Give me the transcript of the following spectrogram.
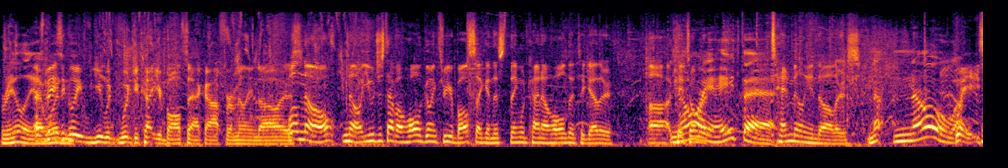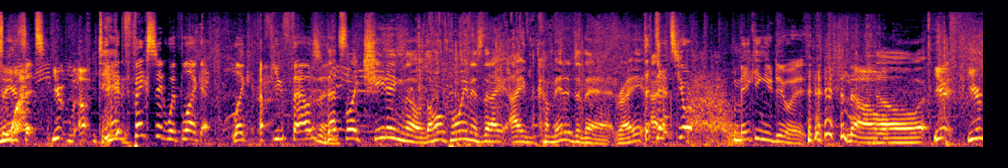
Really? I That's wouldn't. basically you would would you cut your ball sack off for a million dollars? Well, no, no. You would just have a hole going through your ball sack, and this thing would kind of hold it together. Uh, okay, No, Tomer, I hate that. Ten million dollars. No, no. Wait, so you're what? you're, uh, you can fix it with like like a few thousand. That's like cheating, though. The whole point is that I I've committed to that, right? Th- I- that's your making you do it. no. No. You're you're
